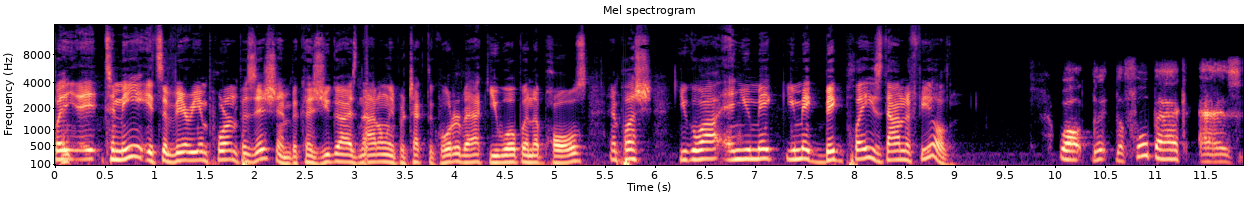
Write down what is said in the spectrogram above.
But it, to me, it's a very important position because you guys not only protect the quarterback, you open up holes, and plus you go out and you make you make big plays down the field. Well, the, the fullback as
